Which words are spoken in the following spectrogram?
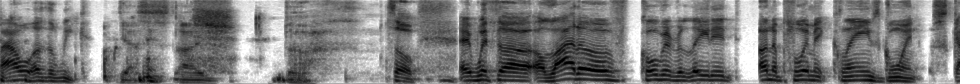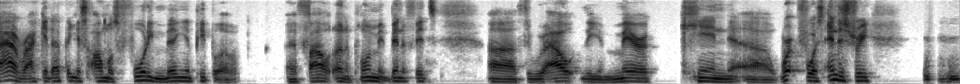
Wow of the Week. Yes. I. Uh, So, and with uh, a lot of COVID-related unemployment claims going skyrocket, I think it's almost 40 million people have, filed unemployment benefits uh, throughout the American uh, workforce industry. Mhm.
